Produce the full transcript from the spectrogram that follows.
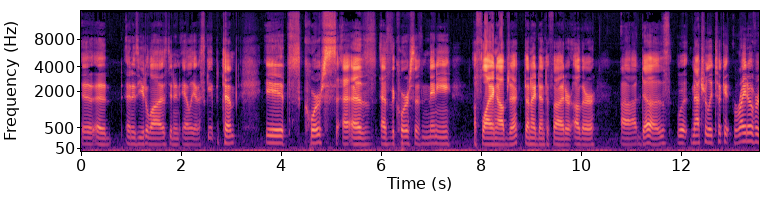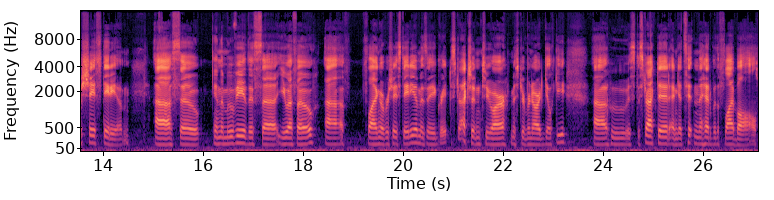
and is utilized in an alien escape attempt, its course as as the course of many a flying object, unidentified or other, uh, does, naturally took it right over Shea Stadium. Uh, so in the movie, this uh, UFO uh, flying over Shea Stadium is a great distraction to our Mr. Bernard Gilkey, uh, who is distracted and gets hit in the head with a fly ball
